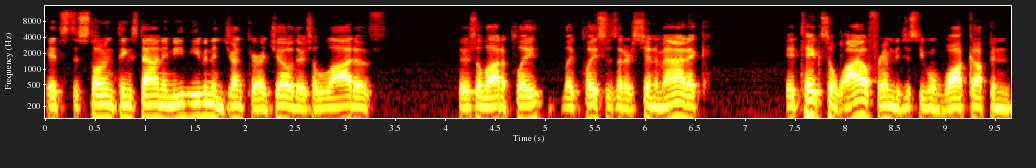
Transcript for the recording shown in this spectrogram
It's the slowing things down. And e- even in junkyard joe there's a lot of there's a lot of play like places that are cinematic. It takes a while for him to just even walk up and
